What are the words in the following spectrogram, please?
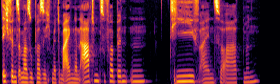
ich finde es immer super, sich mit dem eigenen Atem zu verbinden, tief einzuatmen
